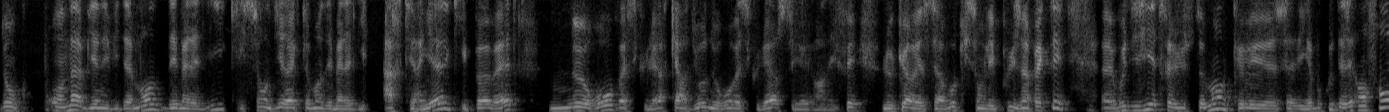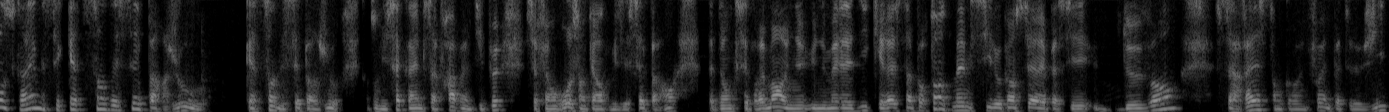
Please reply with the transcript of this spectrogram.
Donc, on a bien évidemment des maladies qui sont directement des maladies artérielles, qui peuvent être neurovasculaires, cardio-neurovasculaires. C'est en effet le cœur et le cerveau qui sont les plus impactés. Euh, vous disiez très justement qu'il y a beaucoup de. En France, quand même, c'est 400 décès par jour. 400 décès par jour. Quand on dit ça, quand même, ça frappe un petit peu. Ça fait en gros 140 000 décès par an. Donc, c'est vraiment une, maladie qui reste importante. Même si le cancer est passé devant, ça reste, encore une fois, une pathologie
